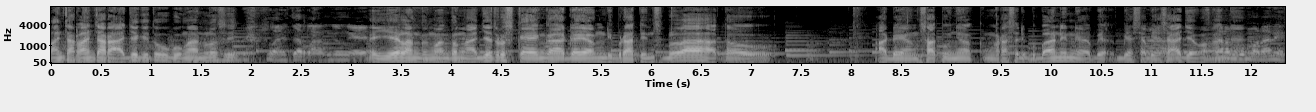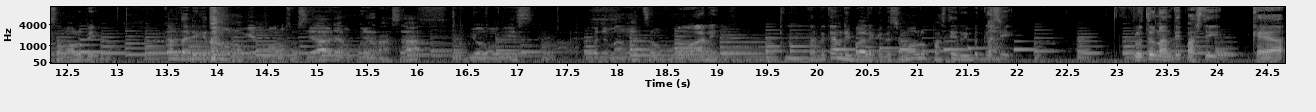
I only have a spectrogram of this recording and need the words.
lancar-lancar aja gitu hubungan lu sih. Lancar langgeng ya. Eh, iya langgeng-langgeng aja. Terus kayak nggak ada yang diberatin sebelah atau ada yang satunya ngerasa dibebanin ya bi- biasa-biasa aja sekarang makanya gue mau nanya sama lu pi. Kan tadi kita ngomongin makhluk sosial yang punya rasa biologis penyemangat sama pembawaan nih. Tapi kan dibalik itu semua lu pasti ribet gak sih? Lu tuh nanti pasti kayak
